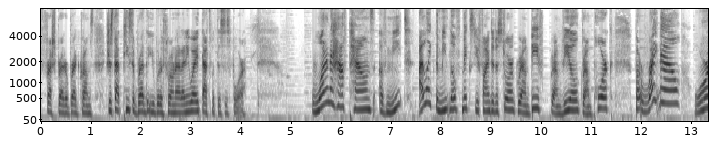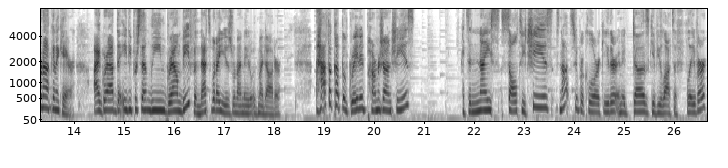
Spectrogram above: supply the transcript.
fresh bread or breadcrumbs. Just that piece of bread that you would have thrown out anyway. That's what this is for. One and a half pounds of meat. I like the meatloaf mix you find in a store, ground beef, ground veal, ground pork. But right now, we're not going to care. I grabbed the 80% lean ground beef and that's what I used when I made it with my daughter. A half a cup of grated Parmesan cheese. It's a nice salty cheese. It's not super caloric either, and it does give you lots of flavor.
